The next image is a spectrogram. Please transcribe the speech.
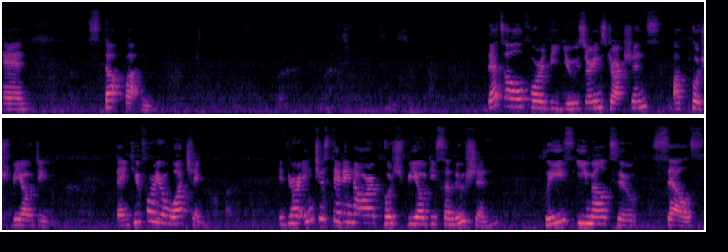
And stop button. That's all for the user instructions of Push VOD. Thank you for your watching. If you're interested in our Push VOD solution, please email to sales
